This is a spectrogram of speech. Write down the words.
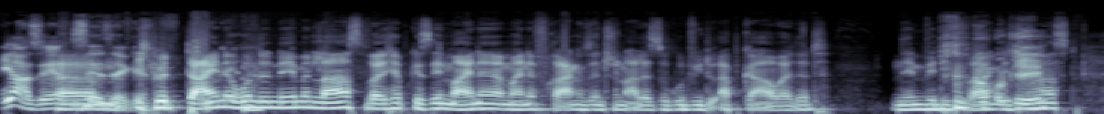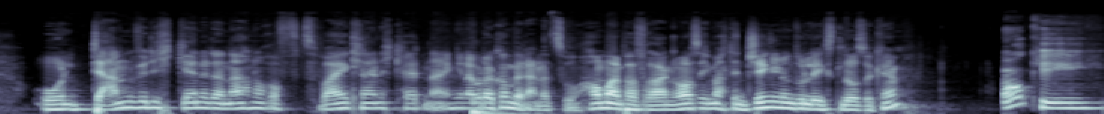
Ja, sehr, ähm, sehr, sehr gerne. Ich würde deine Runde nehmen, Lars, weil ich habe gesehen, meine, meine Fragen sind schon alle so gut wie du abgearbeitet. Nehmen wir die Fragen, okay. die du hast. Und dann würde ich gerne danach noch auf zwei Kleinigkeiten eingehen, aber da kommen wir dann dazu. Hau mal ein paar Fragen raus. Ich mache den Jingle und du legst los, okay? Okay.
